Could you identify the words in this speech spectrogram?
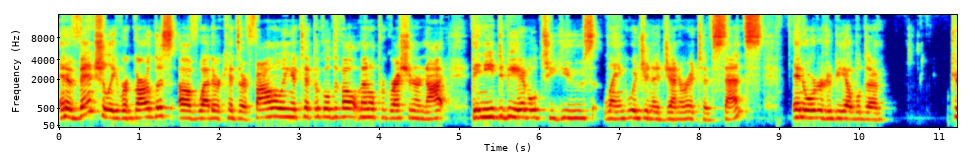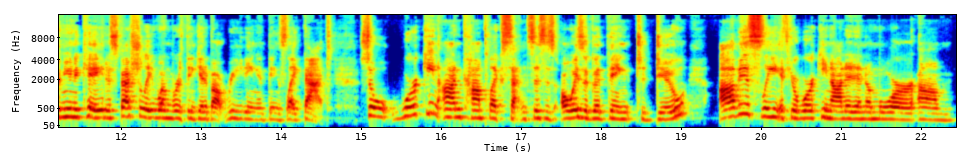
And eventually, regardless of whether kids are following a typical developmental progression or not, they need to be able to use language in a generative sense in order to be able to communicate, especially when we're thinking about reading and things like that. So, working on complex sentences is always a good thing to do. Obviously, if you're working on it in a more um,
